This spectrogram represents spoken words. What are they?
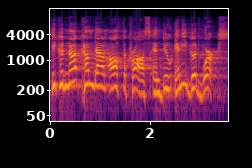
He could not come down off the cross and do any good works.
